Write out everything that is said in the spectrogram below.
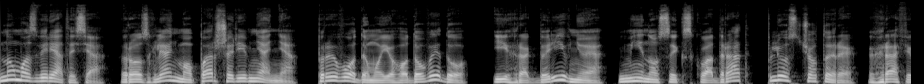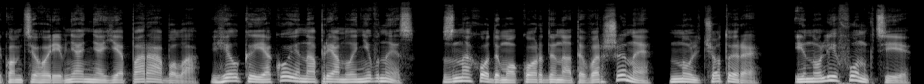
Нумо звірятися, розгляньмо перше рівняння, приводимо його до виду, y дорівнює мінус х квадрат плюс 4. Графіком цього рівняння є парабола, гілки якої напрямлені вниз. Знаходимо координати вершини 0,4 і нулі функції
